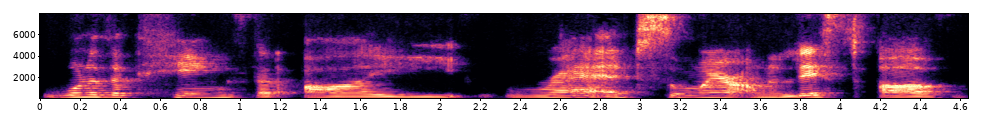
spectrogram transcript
one of the things that I read somewhere on a list of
